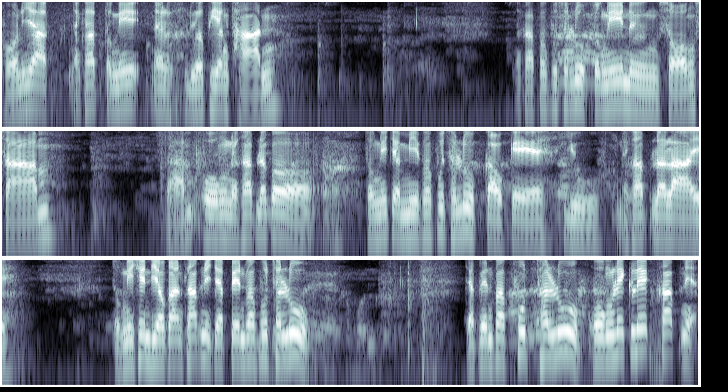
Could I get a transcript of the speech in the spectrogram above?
ขออนุญาตนะครับ ตรงนี้นะเหลือเพียงฐานนะครับ พระพุทธรูปตรงนี้หนึ่งสองสามสามองค์นะครับ แล้วก็ตรงนี้จะมีพระพุทธรูปเก่าแก่อยู่นะครับ ละลาย ตรงนี้เช่นเดียวกันครับ นี่จะเป็นพระพุทธรูป จะเป็นพระพุทธรูปองค์เล็กๆครับเนี่ย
